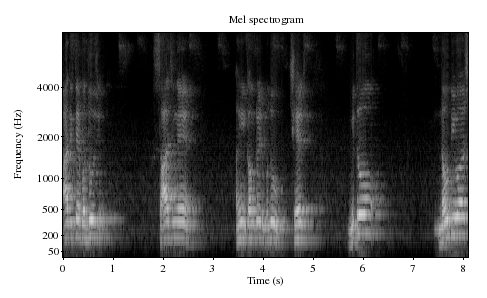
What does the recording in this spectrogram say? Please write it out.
આ રીતે બધું જ સાજને અહીં કમ્પ્લીટ બધું છે જ. મિત્રો, નવ દિવસ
